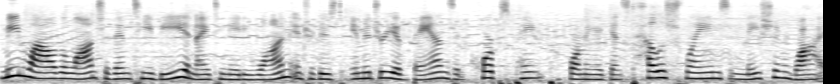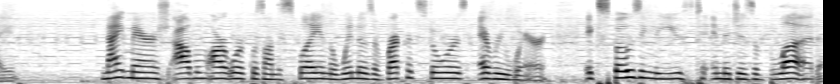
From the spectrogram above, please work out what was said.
Meanwhile, the launch of MTV in 1981 introduced imagery of bands in corpse paint performing against hellish flames nationwide. Nightmarish album artwork was on display in the windows of record stores everywhere, exposing the youth to images of blood,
